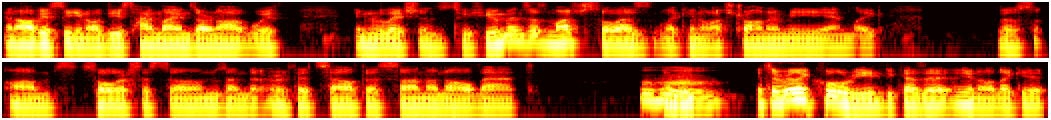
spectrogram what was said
And obviously, you know, these timelines are not with in relations to humans as much, so as like, you know, astronomy and like those um solar systems and the Earth itself, the sun and all that. And it, mm-hmm. It's a really cool read because it, you know, like it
